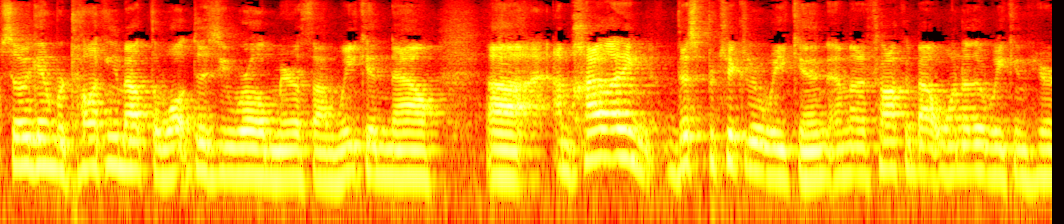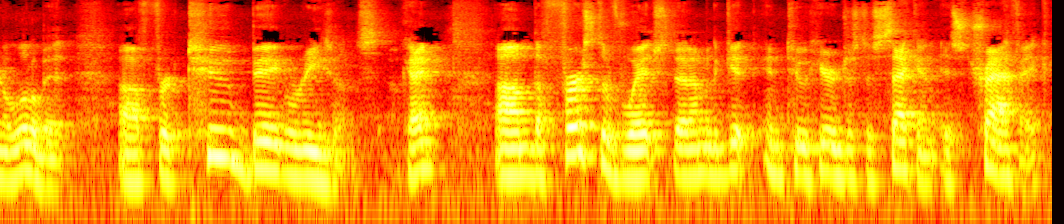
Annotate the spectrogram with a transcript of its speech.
So again, we're talking about the Walt Disney World Marathon Weekend now. Uh, I'm highlighting this particular weekend. I'm going to talk about one other weekend here in a little bit uh, for two big reasons. Okay. Um, the first of which that I'm going to get into here in just a second is traffic,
